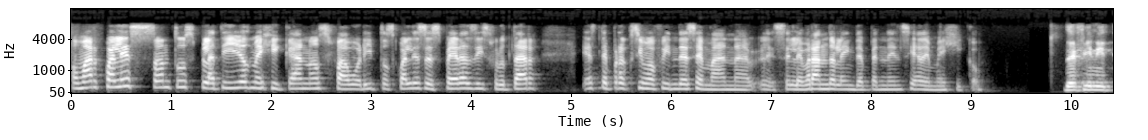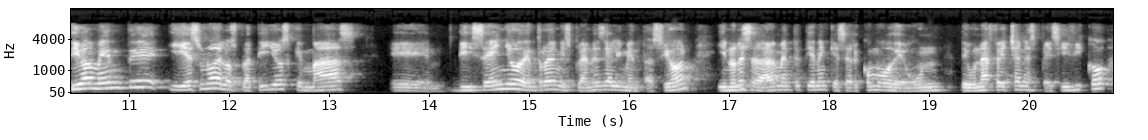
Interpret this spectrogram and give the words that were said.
Omar, ¿cuáles son tus platillos mexicanos favoritos? ¿Cuáles esperas disfrutar este próximo fin de semana eh, celebrando la independencia de México? Definitivamente, y es uno de los platillos que más eh, diseño dentro de mis planes de alimentación y no necesariamente tienen que ser como de, un, de una fecha en específico,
